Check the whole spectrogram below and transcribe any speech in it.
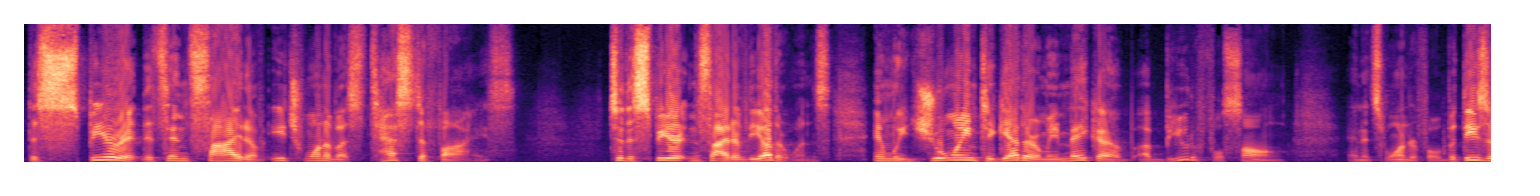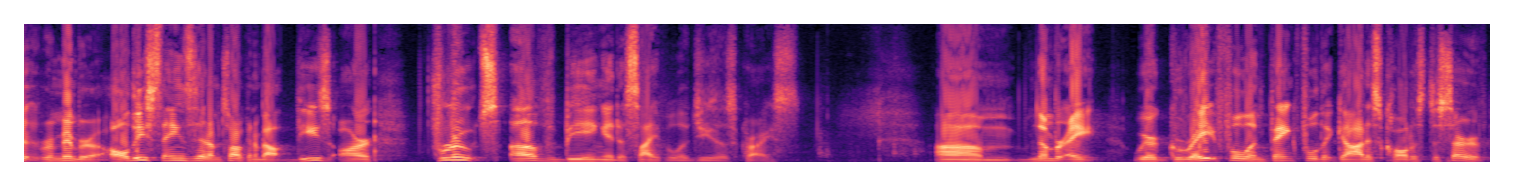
The spirit that's inside of each one of us testifies to the spirit inside of the other ones. And we join together and we make a, a beautiful song. And it's wonderful. But these are, remember, all these things that I'm talking about, these are fruits of being a disciple of Jesus Christ. Um, number eight, we are grateful and thankful that God has called us to serve.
